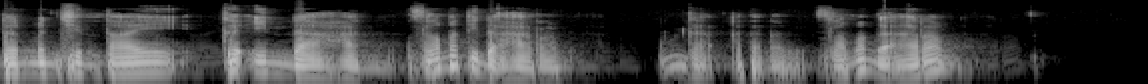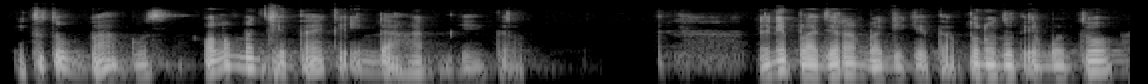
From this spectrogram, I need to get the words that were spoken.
dan mencintai keindahan selama tidak haram. Enggak, kata Nabi. Selama enggak haram, itu tuh bagus. Allah mencintai keindahan gitu. Nah ini pelajaran bagi kita. Penuntut ilmu itu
